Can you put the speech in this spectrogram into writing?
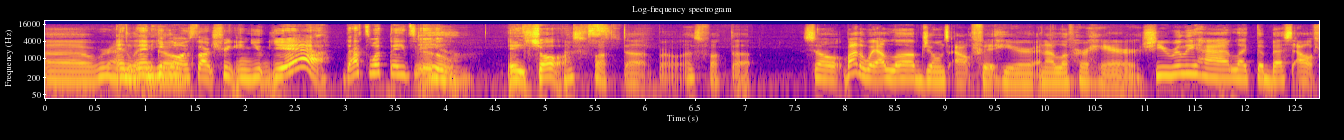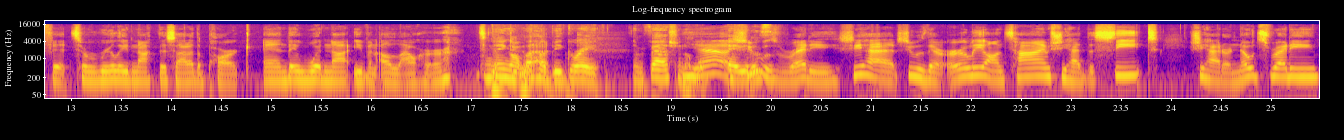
uh we're gonna And then he go. gonna start treating you. Yeah, that's what they do. HR. That's fucked up, bro. That's fucked up. So, by the way, I love Joan's outfit here and I love her hair. She really had like the best outfit to really knock this out of the park, and they would not even allow her. They ain't gonna let her be great and fashionable. Yeah, she was ready. She had she was there early on time. She had the seat. She had her notes ready.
